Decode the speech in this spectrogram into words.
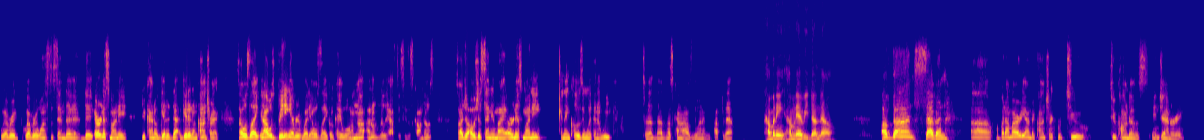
whoever whoever wants to send the the earnest money, you kind of get it that get it on contract. So I was like, and I was beating everybody. I was like, okay, well, I'm not, I don't really have to see this condos. So I, just, I was just sending my earnest money and then closing within a week. So that, that's kind of how I was doing it after that. How many, how many have you done now? I've done seven, uh, but I'm already under contract for two, two condos in January,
